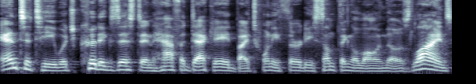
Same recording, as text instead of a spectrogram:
entity, which could exist in half a decade by 2030, something along those lines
